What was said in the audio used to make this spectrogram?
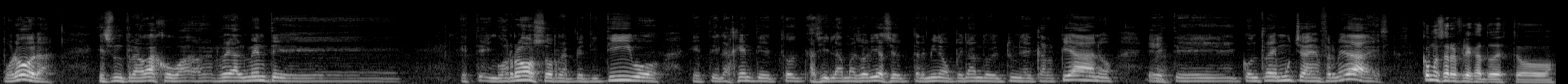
por hora. Es un trabajo realmente este, engorroso, repetitivo, este, la gente, casi la mayoría se termina operando del túnel carpiano, este, contrae muchas enfermedades. ¿Cómo se refleja todo esto,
